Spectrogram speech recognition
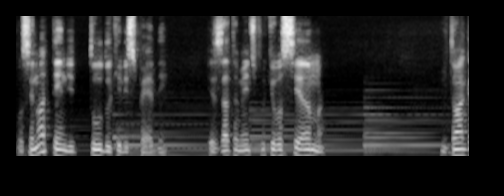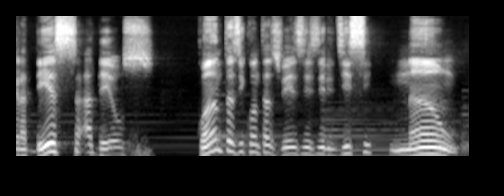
Você não atende tudo o que eles pedem, exatamente porque você ama. Então agradeça a Deus quantas e quantas vezes ele disse não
